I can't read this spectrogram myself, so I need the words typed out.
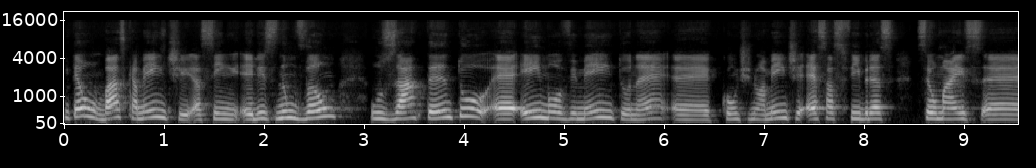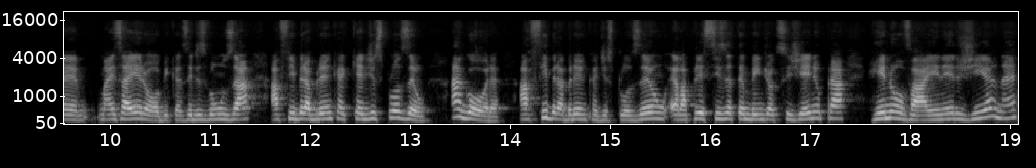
Então, basicamente, assim, eles não vão usar tanto é, em movimento, né, é, continuamente, essas fibras são mais, é, mais aeróbicas. Eles vão usar a fibra branca que é de explosão. Agora, a fibra branca de explosão, ela precisa também de oxigênio para renovar a energia, né?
